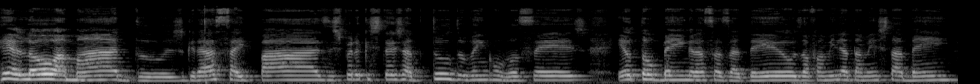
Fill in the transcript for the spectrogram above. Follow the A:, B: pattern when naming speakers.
A: Hello, amados, graça e paz. Espero que esteja tudo bem com vocês. Eu tô bem, graças a Deus. A família também está bem.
